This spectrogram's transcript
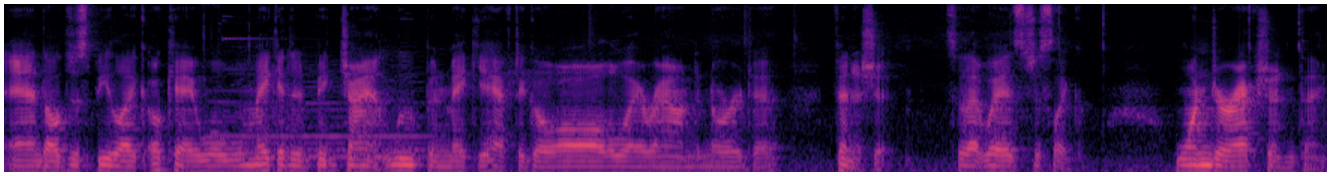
And I'll just be like, okay, well, we'll make it a big giant loop and make you have to go all the way around in order to finish it. So that way it's just like one direction thing.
